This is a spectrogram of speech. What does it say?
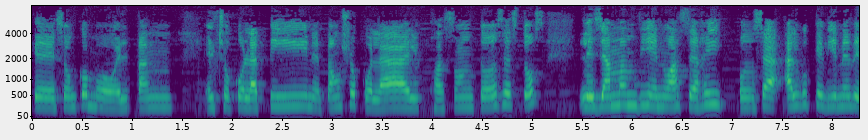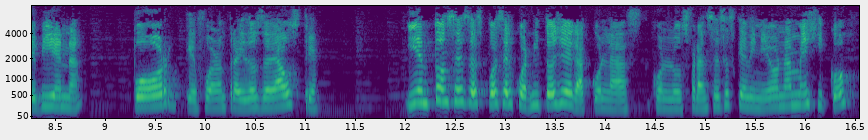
que son como el pan, el chocolatín, el pan chocolate, el croissant, todos estos, les llaman viennoiserie, o sea, algo que viene de Viena porque fueron traídos de Austria. Y entonces después el cuernito llega con, las, con los franceses que vinieron a México,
